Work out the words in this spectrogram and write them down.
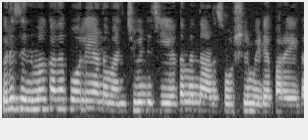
ഒരു സിനിമ കഥ പോലെയാണ് മഞ്ജുവിന്റെ ജീവിതമെന്നാണ് സോഷ്യൽ മീഡിയ പറയുക.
